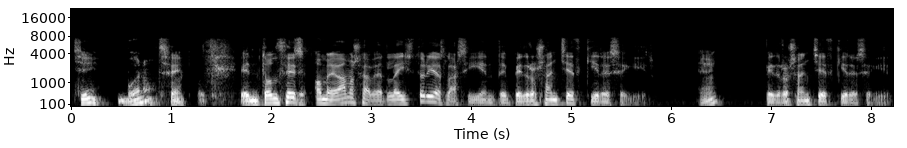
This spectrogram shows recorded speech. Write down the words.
Sí, bueno. Sí. Entonces, hombre, vamos a ver, la historia es la siguiente. Pedro Sánchez quiere seguir. ¿eh? Pedro Sánchez quiere seguir.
